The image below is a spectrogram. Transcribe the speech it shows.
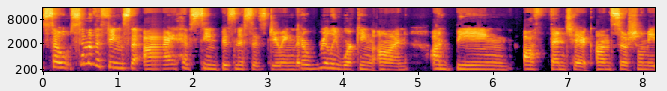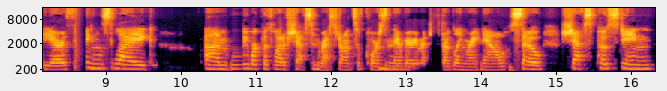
so some of the things that i have seen businesses doing that are really working on on being authentic on social media are things like um, we work with a lot of chefs and restaurants, of course, mm-hmm. and they're mm-hmm. very much struggling right now. So chefs posting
